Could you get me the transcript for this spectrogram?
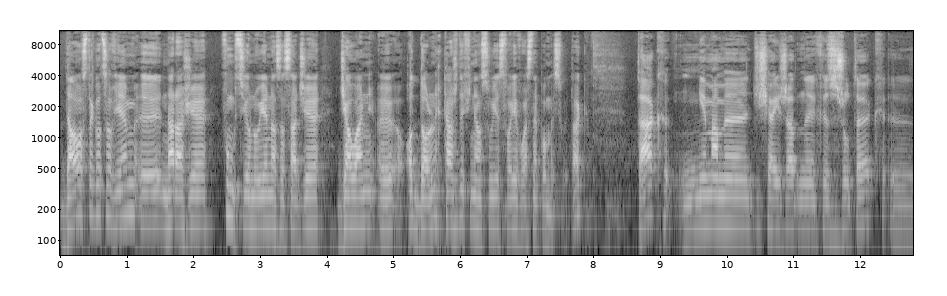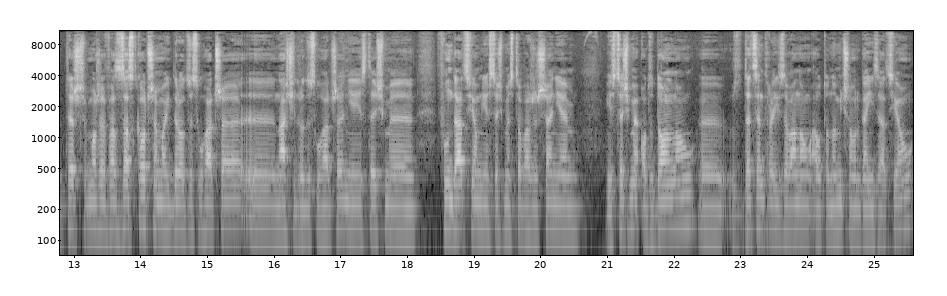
DAO, z tego co wiem, y, na razie funkcjonuje na zasadzie działań y, oddolnych. Każdy finansuje swoje własne pomysły, tak? Tak, nie mamy dzisiaj żadnych zrzutek. Y, Też może Was zaskoczę, moi drodzy słuchacze, nasi drodzy słuchacze. Nie jesteśmy fundacją, nie jesteśmy stowarzyszeniem. Jesteśmy oddolną, zdecentralizowaną, autonomiczną organizacją.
